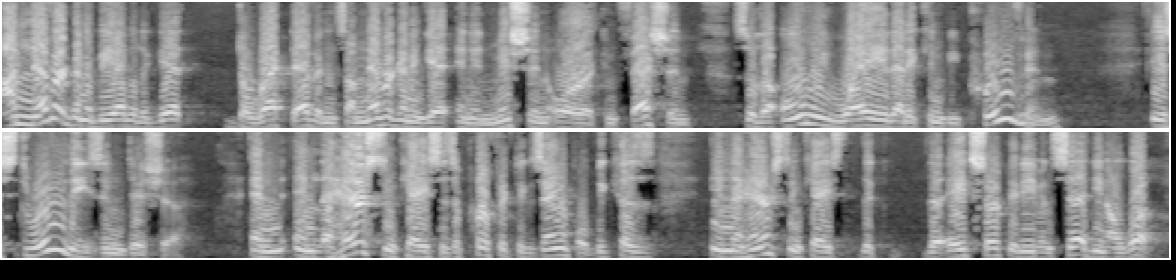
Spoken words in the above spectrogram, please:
I'm never going to be able to get direct evidence. I'm never going to get an admission or a confession. So the only way that it can be proven is through these indicia. And, and the Hairston case is a perfect example because in the Hairston case, the, the Eighth Circuit even said, you know, look,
